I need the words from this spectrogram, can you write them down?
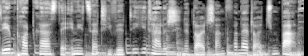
Dem Podcast der Initiative Digitale Schiene Deutschland von der Deutschen Bahn.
